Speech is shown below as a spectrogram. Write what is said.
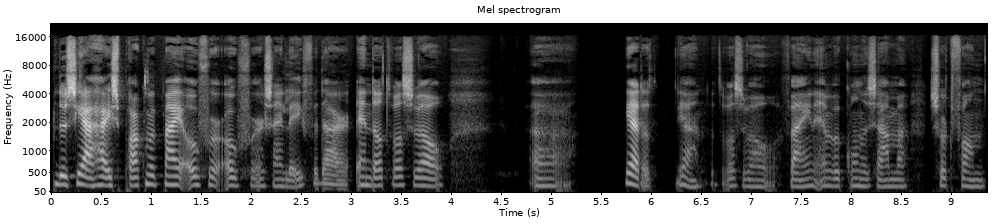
dus ja, hij sprak met mij over, over zijn leven daar. En dat was wel, eh, ja, dat, ja, dat was wel fijn. En we konden samen soort van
